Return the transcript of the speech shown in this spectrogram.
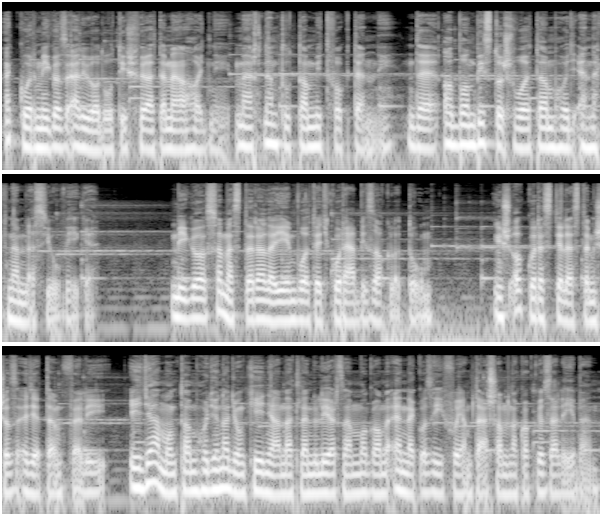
Ekkor még az előadót is féltem elhagyni, mert nem tudtam, mit fog tenni, de abban biztos voltam, hogy ennek nem lesz jó vége. Míg a szemeszter elején volt egy korábbi zaklatóm, és akkor ezt jeleztem is az egyetem felé. Így elmondtam, hogy nagyon kényelmetlenül érzem magam ennek az évfolyam társamnak a közelében.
